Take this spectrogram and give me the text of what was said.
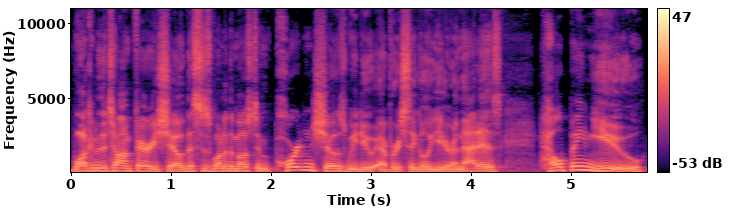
Welcome to The Tom Ferry Show. This is one of the most important shows we do every single year, and that is helping you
